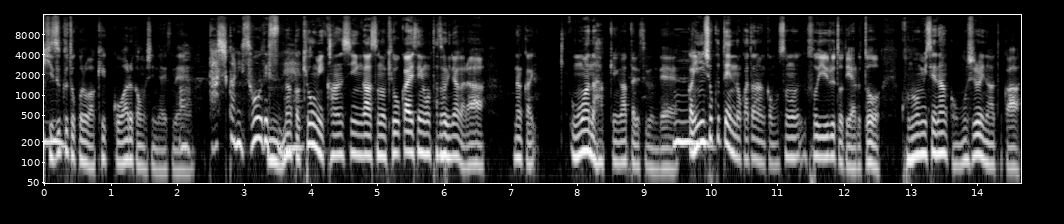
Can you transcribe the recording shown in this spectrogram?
気づくところは結構あるかもしれないですねあ。確かにそうですね。うんなんか興味関心がその境界線をたどりながら、なんか思わぬ発見があったりするんで、うん。飲食店の方なんかもその、そういうルートでやると、このお店なんか面白いなとか、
